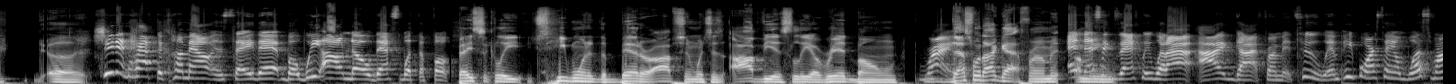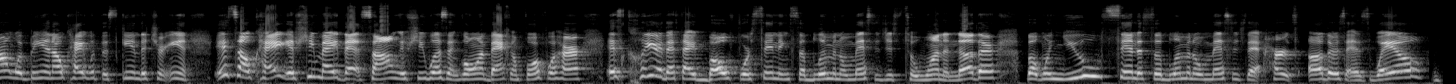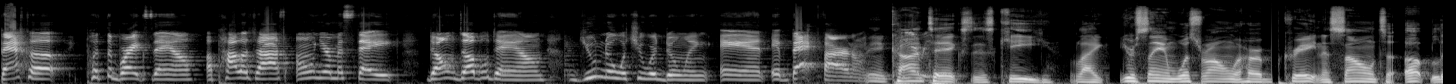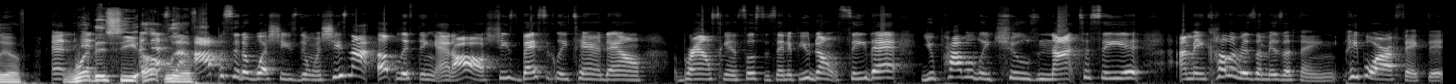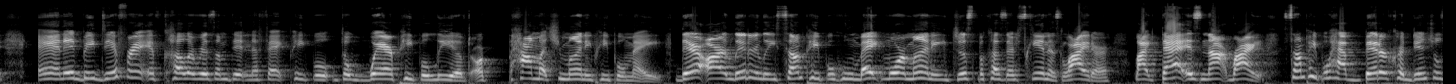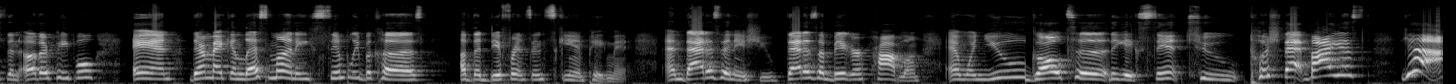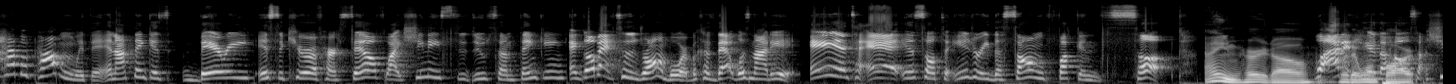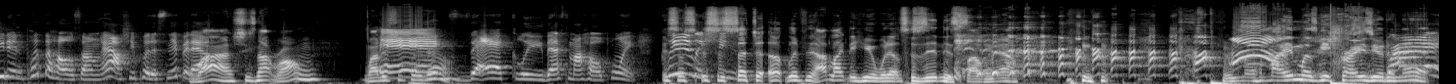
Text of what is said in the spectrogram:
uh, She didn't have to come out and say that, but we all know that's what the fuck. basically he wanted the better option, which is obviously a red bone. Right. That's what I got from it. And I that's mean, exactly what I, I got from it too. And people are saying, what's wrong with being okay with the skin that you're in? It's okay if she made that song, if she wasn't going back and forth with her. It's clear that they both were sending subliminal messages to one another. But when you send a subliminal message that hurts others as well, back up. Put the brakes down, apologize, own your mistake, don't double down. You knew what you were doing and it backfired on you. And context is key. Like you're saying, what's wrong with her creating a song to uplift? what and- did she and uplift? Opposite of what she's doing. She's not uplifting at all. She's basically tearing down brown skinned sisters. And if you don't see that, you probably choose not to see it. I mean, colorism is a thing. People are affected, and it'd be different if colorism didn't affect people, the where people lived or how much money people made. There are literally some people who make more money just because their skin is lighter. Like that is not right. Some people have better credentials than other people, and they're making less money simply because of the difference in skin pigment. And that is an issue. That is a bigger problem. And when you go to the extent to push that bias, yeah, I have a problem with it. And I think it's very insecure of herself. Like she needs to do some thinking and go back to the drawing board because that was not it. And to add insult to injury, the song fucking sucked. I ain't even heard it all. Well, I didn't hear the whole song. She didn't put the whole song out. She put a snippet out. Why? She's not wrong. Why did she take it out? Exactly. That's my whole point. It's, Clearly, a, it's she, such an uplifting. I'd like to hear what else is in this song now. it must get crazier than that.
